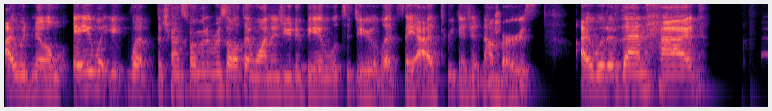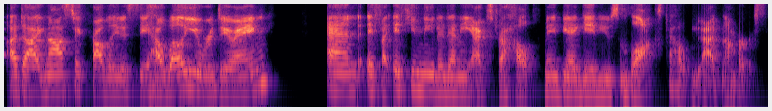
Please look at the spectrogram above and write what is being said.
I would know a what you, what the transformative result I wanted you to be able to do. Let's say add three digit numbers. I would have then had a diagnostic probably to see how well you were doing, and if if you needed any extra help, maybe I gave you some blocks to help you add numbers.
